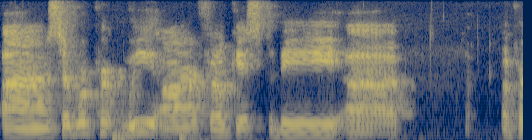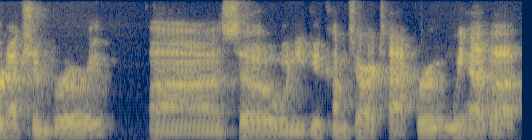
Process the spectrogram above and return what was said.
Uh, so we're we are focused to be uh, a production brewery. Uh, so when you do come to our tap room, we have a,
